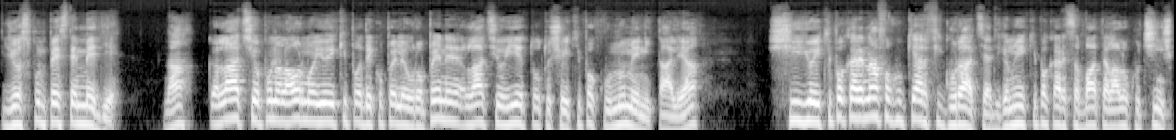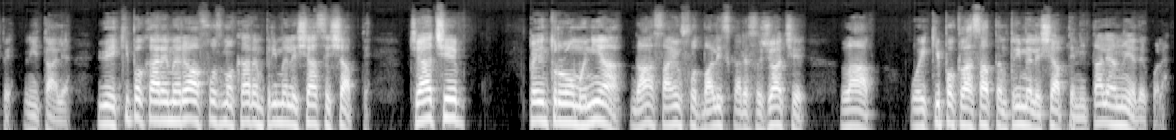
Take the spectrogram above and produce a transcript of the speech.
eu spun, peste medie. Da? Că Lazio până la urmă e o echipă de cupele europene, Lazio e totuși o echipă cu nume în Italia și e o echipă care n-a făcut chiar figurație, adică nu e o echipă care să bate la locul 15 în Italia. E o echipă care mereu a fost măcar în primele 6-7. Ceea ce pentru România, da, să ai un fotbalist care să joace la o echipă clasată în primele șapte în Italia nu e de colea.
